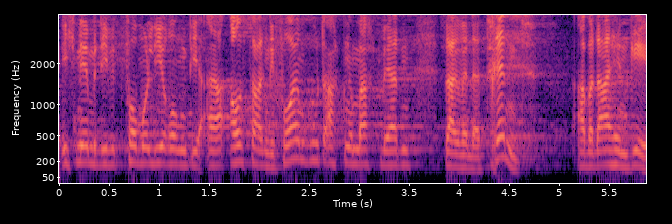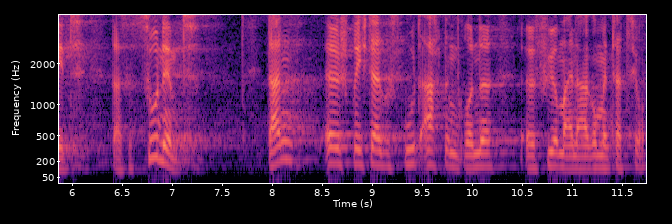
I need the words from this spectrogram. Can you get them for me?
Ich nehme die Formulierungen, die äh, Aussagen, die vorher im Gutachten gemacht werden, sage, wenn der Trend aber dahin geht, dass es zunimmt, dann äh, spricht das Gutachten im Grunde äh, für meine Argumentation.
